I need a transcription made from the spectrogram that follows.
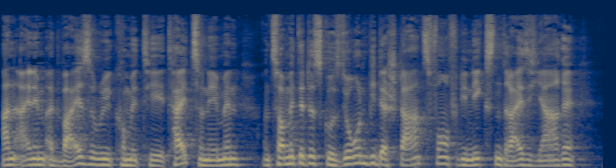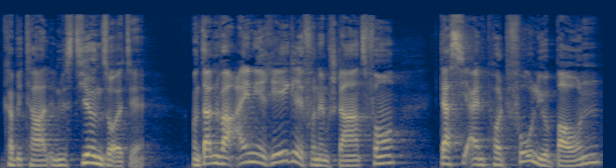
an einem Advisory Komitee teilzunehmen und zwar mit der Diskussion, wie der Staatsfonds für die nächsten 30 Jahre Kapital investieren sollte. Und dann war eine Regel von dem Staatsfonds, dass sie ein Portfolio bauen,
